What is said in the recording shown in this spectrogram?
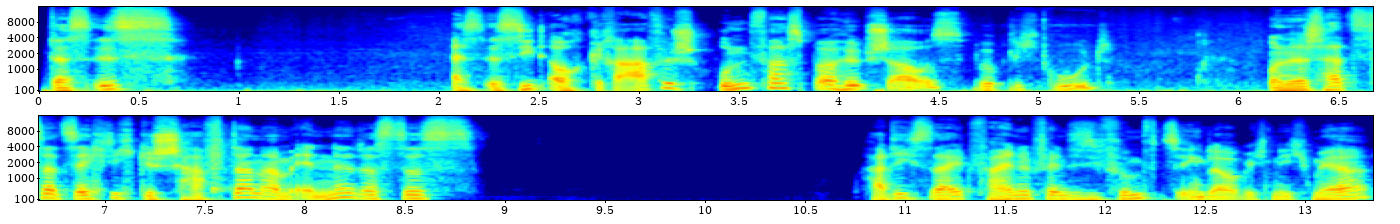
das ist es, es sieht auch grafisch unfassbar hübsch aus, wirklich gut. Und es hat es tatsächlich geschafft dann am Ende, dass das hatte ich seit Final Fantasy 15, glaube ich, nicht mehr,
